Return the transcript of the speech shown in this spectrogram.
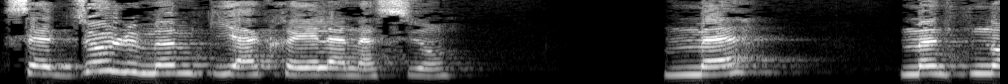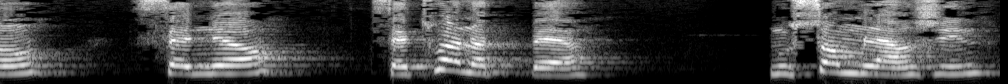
c'est Dieu lui-même qui a créé la nation. Mais maintenant, Seigneur, c'est toi notre Père. Nous sommes l'argile,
